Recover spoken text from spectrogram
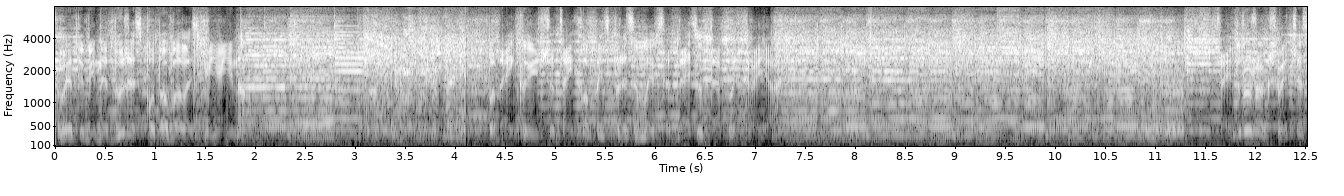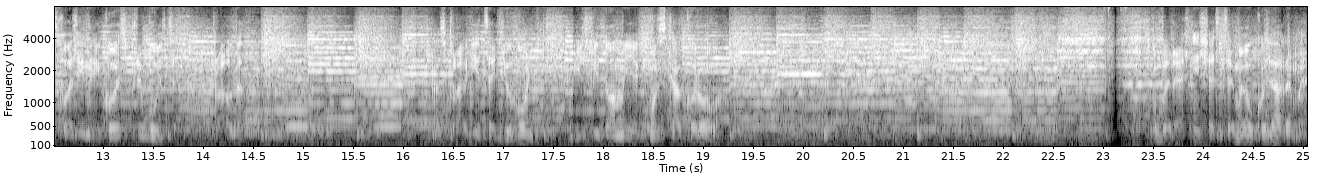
Коли тобі не дуже сподобалась мівіна. Подейкують, що цей хлопець приземлився десь у теплих краях. Цей дружок швидше схожий на якогось прибульця, правда? Насправді це дюгонь, більш відомий як морська корова. Обережніше з цими окулярами.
